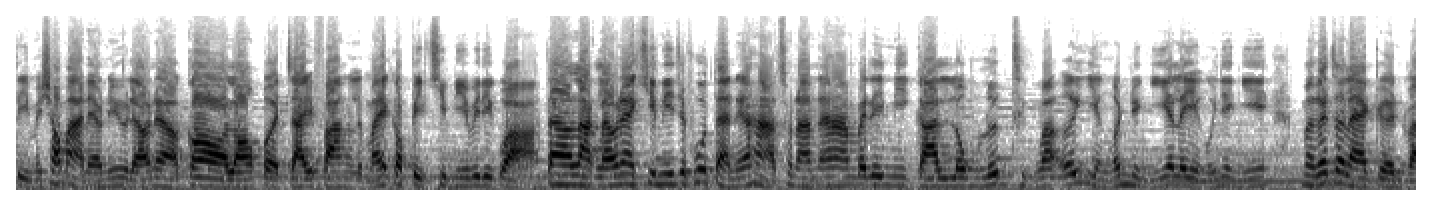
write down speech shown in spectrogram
ติไม่ชอบอ่านแนวนี้อยู่แล้วเนี่ยก็ลองเปิดใจฟังหรือไม่ก็ปิดคลิปนี้ไปดีกว่า แต่หลักแล้วเนี่ยคลิปนี้จะพูดแต่เนื้อหาเท่านั้นนะฮะไม่ได้มีการลงลึกถงว่าเอ้ยอย่างงั้นอย่างนี้อะไรอย่างงั้นอย่างนี้ มันก็จะแรงเกินไป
